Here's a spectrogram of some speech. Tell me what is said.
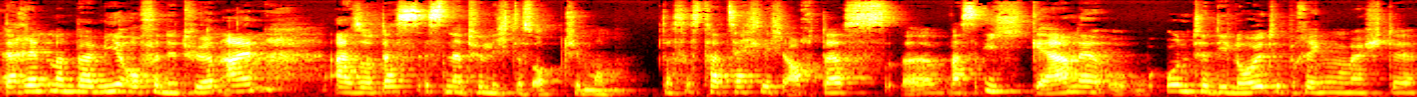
Da rennt man bei mir offene Türen ein. Also das ist natürlich das Optimum. Das ist tatsächlich auch das, äh, was ich gerne unter die Leute bringen möchte,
